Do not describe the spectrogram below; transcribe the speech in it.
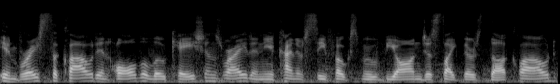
embrace the cloud in all the locations, right? And you kind of see folks move beyond just like there's the cloud.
